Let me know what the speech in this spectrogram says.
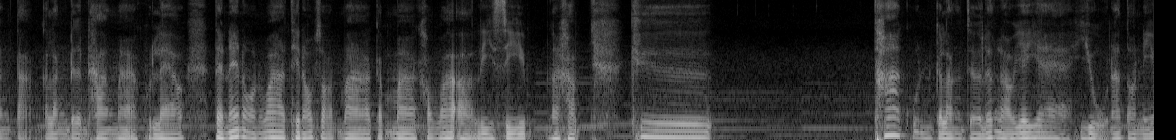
ต่างๆกำลังเดินทางมาคุณแล้ว แต่แน่นอนว่าเทนอฟสอดมากับมาคำว่าอ่า receive นะครับคือ ถ้าคุณกำลังเจอเรื่องราวแย่ๆ อยู่นะตอนนี้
